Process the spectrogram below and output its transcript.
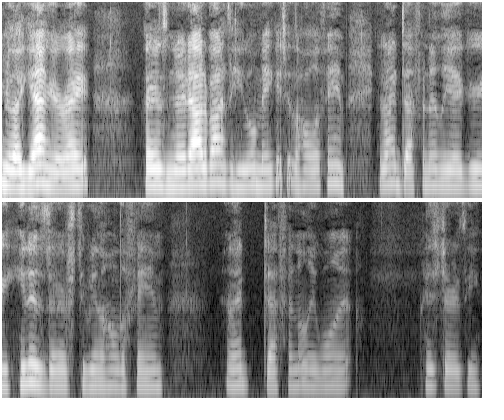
you're like, yeah, you're right. There's no doubt about it. He will make it to the Hall of Fame, and I definitely agree. He deserves to be in the Hall of Fame. And I definitely want his jersey.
